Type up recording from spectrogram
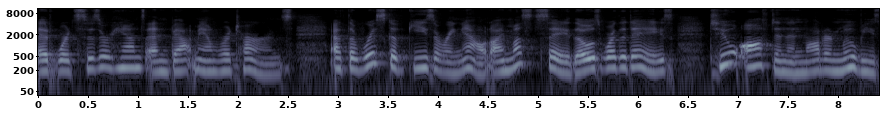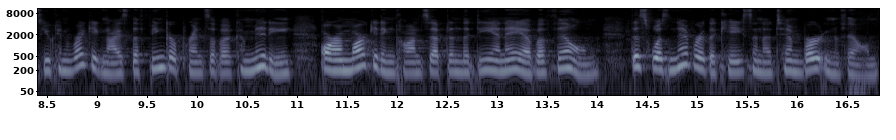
Edward Scissorhands, and Batman Returns. At the risk of geezering out, I must say those were the days. Too often in modern movies, you can recognize the fingerprints of a committee or a marketing concept in the DNA of a film. This was never the case in a Tim Burton film.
